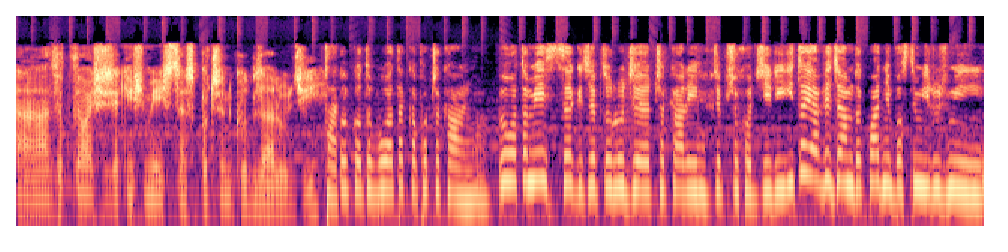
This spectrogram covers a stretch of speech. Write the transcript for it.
A zetknęłaś się z jakimś miejscem spoczynku dla ludzi? Tak, tylko to była taka poczekalnia. Było to miejsce, gdzie tu ludzie czekali, gdzie przychodzili i to ja wiedziałam dokładnie, bo z tymi ludźmi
